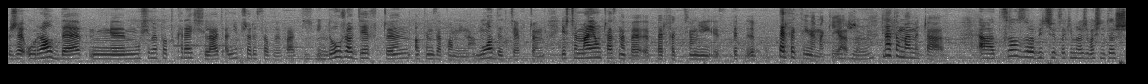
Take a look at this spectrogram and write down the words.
że urodę mm, musimy podkreślać, a nie przerysowywać. I dużo dziewczyn o tym zapomina. Młodych dziewczyn jeszcze mają czas na perfekcyjne makijaże. Na to mamy czas. A co zrobić w takim razie właśnie też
